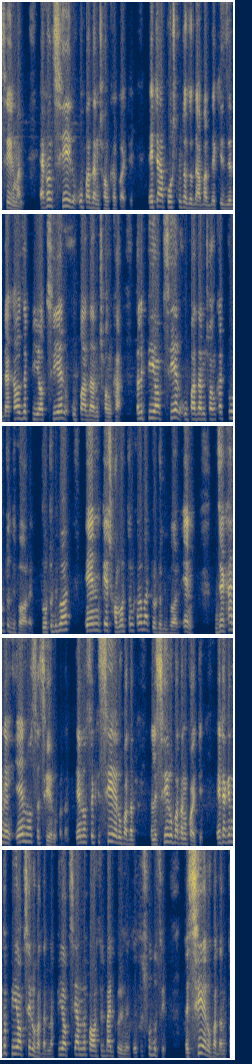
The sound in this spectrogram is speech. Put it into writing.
সির মান। এখন সি সির উপাদান সংখ্যা কয়টি এটা প্রশ্নটা যদি আবার দেখি যে দেখাও যে পি অফ সি এর উপাদান সংখ্যা তাহলে পি অফ সি এর উপাদান সংখ্যা two to the power N two to the power N কে সমর্থন করো বা two to the power N যেখানে এন হচ্ছে সি এর উপাদান এন হচ্ছে কি সি এর উপাদান তাহলে সি এর উপাদান কয়টি এটা কিন্তু পি অফ সির উপাদান না পি অফ সি আমরা পাওয়ার সেট বাইর করে নিই এটা শুধু সি তাই সি এর উপাদান তো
